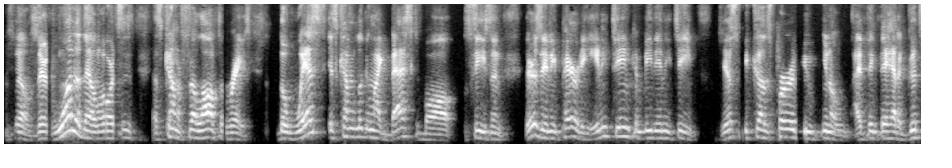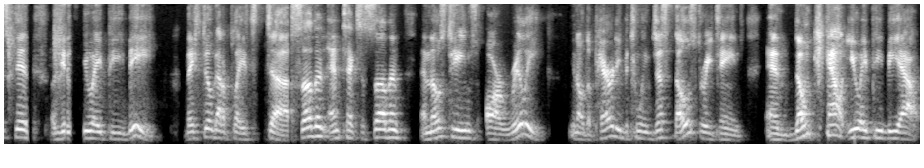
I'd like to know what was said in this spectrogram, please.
themselves. There's one of them horses that's kind of fell off the race. The West is kind of looking like basketball season. There's any parity. Any team can beat any team. Just because Purdue, you know, I think they had a good stint against UAPB. They still got to play uh, Southern and Texas Southern, and those teams are really, you know, the parity between just those three teams. And don't count UAPB out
